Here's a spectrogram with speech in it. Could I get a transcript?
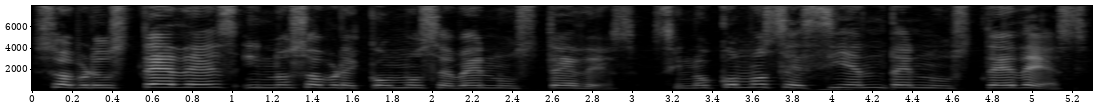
sobre ustedes y no sobre cómo se ven ustedes, sino cómo se sienten ustedes.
